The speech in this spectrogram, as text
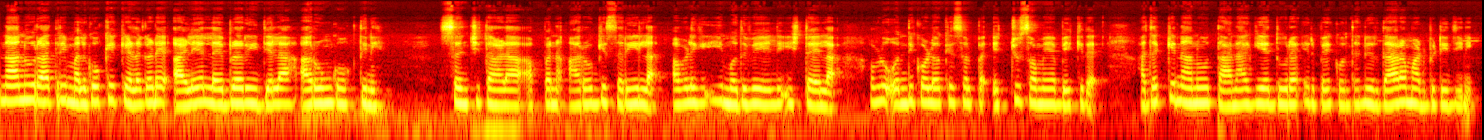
ನಾನು ರಾತ್ರಿ ಮಲಗೋಕೆ ಕೆಳಗಡೆ ಹಳೆಯ ಲೈಬ್ರರಿ ಇದೆಯಲ್ಲ, ಆ ರೂಮ್ಗೆ ಹೋಗ್ತೀನಿ. ಸಂಚಿತಾಳ ಅಪ್ಪನ ಆರೋಗ್ಯ ಸರಿಯಿಲ್ಲ. ಅವಳಿಗೆ ಈ ಮದುವೆಯಲ್ಲಿ ಇಷ್ಟ ಇಲ್ಲ. ಅವಳು ಹೊಂದಿಕೊಳ್ಳೋಕೆ ಸ್ವಲ್ಪ ಹೆಚ್ಚು ಸಮಯ ಬೇಕಿದೆ. ಅದಕ್ಕೆ ನಾನು ತಾನಾಗಿಯೇ ದೂರ ಇರಬೇಕು ಅಂತ ನಿರ್ಧಾರ ಮಾಡಿಬಿಟ್ಟಿದ್ದೀನಿ.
